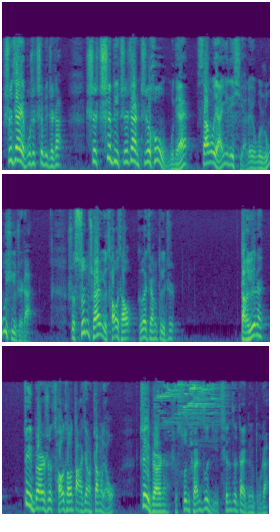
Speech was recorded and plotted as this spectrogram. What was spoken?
时间也不是赤壁之战，是赤壁之战之后五年，《三国演义》里写了有个濡须之战，是孙权与曹操隔江对峙，等于呢，这边是曹操大将张辽，这边呢是孙权自己亲自带兵督战，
